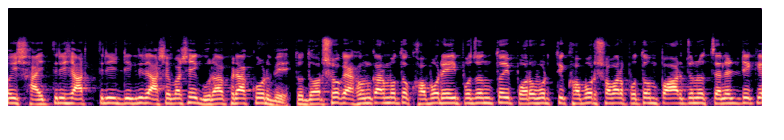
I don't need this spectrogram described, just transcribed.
ওই সাঁত্রিশ আটত্রিশ ডিগ্রির আশেপাশেই ঘোরাফেরা করবে। তো দর্শক, এখনকার মতো খবর এই পর্যন্তই। পরবর্তী খবর সবার প্রথম পাওয়ার জন্য চ্যানেলটিকে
